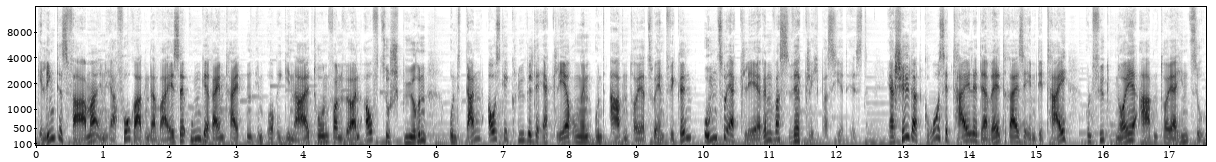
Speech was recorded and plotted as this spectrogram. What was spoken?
gelingt es Farmer in hervorragender Weise, Ungereimtheiten im Originalton von Vern aufzuspüren und dann ausgeklügelte Erklärungen und Abenteuer zu entwickeln, um zu erklären, was wirklich passiert ist. Er schildert große Teile der Weltreise im Detail und fügt neue Abenteuer hinzu.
